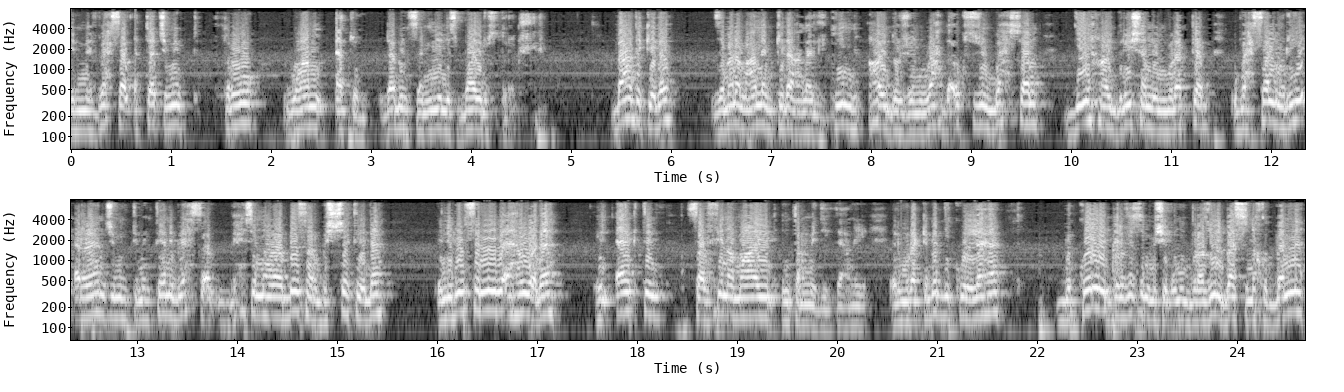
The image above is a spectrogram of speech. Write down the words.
إن بيحصل attachment through 1 atom ده بنسميه ال spiro structure بعد كده زي ما أنا معلم كده على الاثنين هيدروجين وواحده أكسجين بيحصل dehydration للمركب وبيحصل له rearrangement من تاني بيحصل بحيث إن هو بيظهر بالشكل ده اللي بنسميه بقى هو ده ال active sulfenamide intermediate يعني المركبات دي كلها بكل ال derivative مش الاموبرازول بس ناخد بالنا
